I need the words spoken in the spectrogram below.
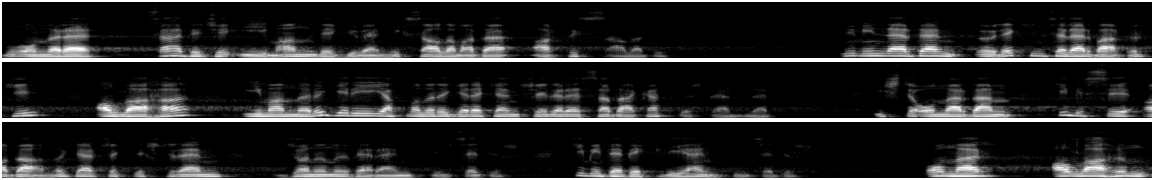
Bu onlara sadece iman ve güvenlik sağlamada artış sağladı. Müminlerden öyle kimseler vardır ki, Allah'a imanları gereği yapmaları gereken şeylere sadakat gösterdiler. İşte onlardan kimisi adağını gerçekleştiren, canını veren kimsedir. Kimi de bekleyen kimsedir. Onlar, Allah'ın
